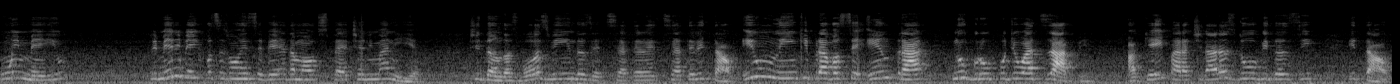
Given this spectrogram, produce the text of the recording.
um e-mail. Primeiro e-mail que vocês vão receber é da Moldes Pet Animania te dando as boas-vindas, etc, etc e tal. E um link para você entrar no grupo de WhatsApp, ok? Para tirar as dúvidas e, e tal.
